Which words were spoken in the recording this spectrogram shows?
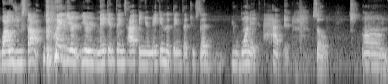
why would you stop? like you're you're making things happen. You're making the things that you said you wanted happen. So um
